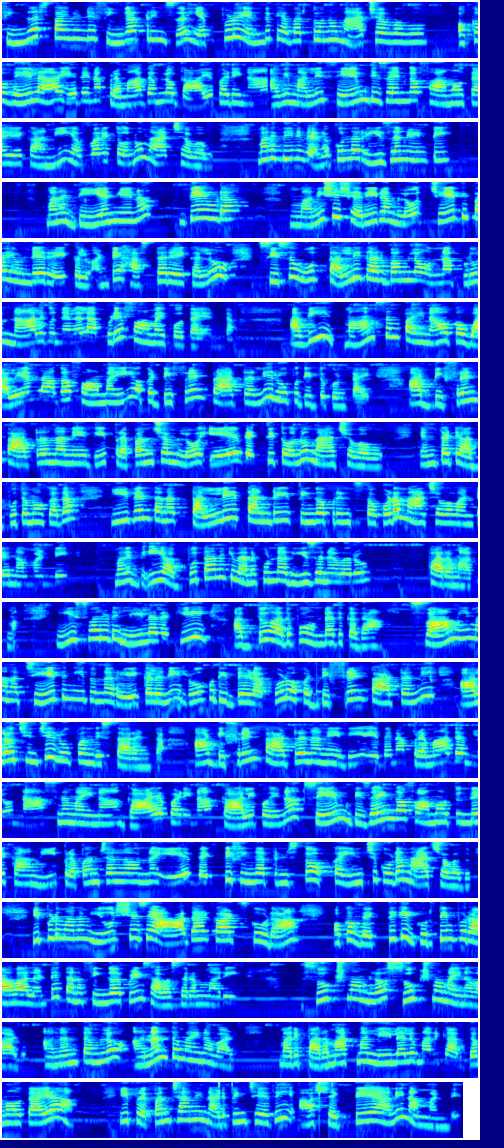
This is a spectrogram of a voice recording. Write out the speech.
Fingers పైన ఉండే finger prints ఎప్పుడు ఎందుకు ఎవరితోనూ మ్యాచ్ అవ్వవు? ఒకవేళ ఏదైనా ప్రమాదంలో గాయపడినా అవి మళ్ళీ సేమ్ డిజైన్గా ఫామ్ అవుతాయే కానీ ఎవరితోనూ మ్యాచ్ అవ్వవు. మరి దీని వెనకున్న రీజన్ ఏంటి? మన డిఎన్ఏనా దేవుడా! మనిషి శరీరంలో చేతిపై ఉండే రేఖలు అంటే హస్తరేఖలు శిశువు తల్లి గర్భంలో ఉన్నప్పుడు నాలుగు నెలలు అప్పుడే ఫామ్ అయిపోతాయంట. అవి మాంసం పైన ఒక వలయం లాగా ఫామ్ అయ్యి ఒక డిఫరెంట్ ప్యాటర్న్ని రూపుదిద్దుకుంటాయి. ఆ డిఫరెంట్ ప్యాటర్న్ అనేది ప్రపంచంలో ఏ వ్యక్తితోనూ మ్యాచ్ అవ్వవు. ఎంతటి అద్భుతమో కదా! ఈవెన్ తన తల్లి తండ్రి ఫింగర్ ప్రింట్స్తో కూడా మ్యాచ్ అవ్వవంటే నమ్మండి. మరి ఈ అద్భుతానికి వెనకున్న రీజన్ ఎవరు? పరమాత్మ. ఈశ్వరుడి లీలలకి అద్దు అదుపు ఉండదు కదా. స్వామి మన చేతి మీద ఉన్న రేఖలని రూపుదిద్దేటప్పుడు ఒక డిఫరెంట్ ప్యాటర్న్ని ఆలోచించి రూపొందిస్తారంట. ఆ డిఫరెంట్ ప్యాటర్న్ అనేది ఏదైనా ప్రమాదంలో నాశనమైన గాయపడిన కాలిపోయినా సేమ్ డిజైన్గా ఫామ్ అవుతుందే కానీ ప్రపంచంలో ఉన్న ఏ వ్యక్తి ఫింగర్ ప్రింట్స్తో ఒక్క ఇంచు కూడా మ్యాచ్ అవ్వదు. ఇప్పుడు మనం యూజ్ చేసే ఆధార్ కార్డ్స్ కూడా ఒక వ్యక్తికి గుర్తింపు రావాలంటే తన ఫింగర్ ప్రింట్స్ అవసరం మరి. సూక్ష్మంలో సూక్ష్మమైన వాడు అనంతంలో అనంతమైన వాడు మరి పరమాత్మ లీలలు మనకి అర్థమవుతాయా? ఈ ప్రపంచాన్ని నడిపించేది ఆ శక్తియే అని నమ్మండి.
